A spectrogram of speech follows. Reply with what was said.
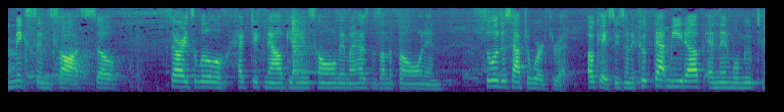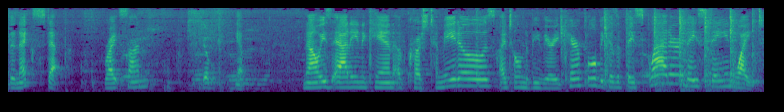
mix-in sauce. So sorry, it's a little hectic now. Gideon's home and my husband's on the phone and so we'll just have to work through it. Okay, so he's gonna cook that meat up and then we'll move to the next step. Right, son? Yep. Yep. Now he's adding a can of crushed tomatoes. I told him to be very careful because if they splatter, they stain white.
